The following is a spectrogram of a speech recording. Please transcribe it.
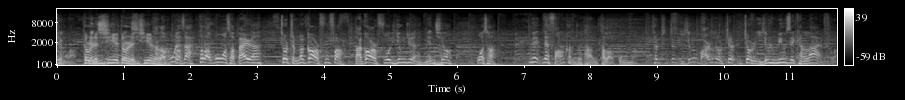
flirting 了，都是人妻都是人妻是吧她老公也在，她老公我操白人，就是整个高尔夫范儿，打高尔夫英俊年轻，嗯我操。那那房可能就是她她老公的，她这这已经玩的就是这就是已经是 music and life 了。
